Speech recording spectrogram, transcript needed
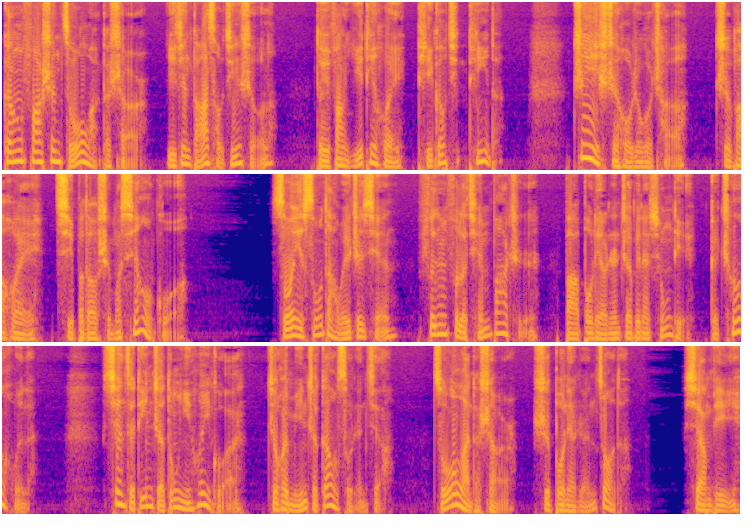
刚发生昨晚的事儿已经打草惊蛇了，对方一定会提高警惕的。这时候如果查，只怕会起不到什么效果，所以苏大为之前吩咐了前八指把不良人这边的兄弟给撤回来。现在盯着东瀛会馆，只会明着告诉人家，昨晚的事儿是不良人做的。想必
